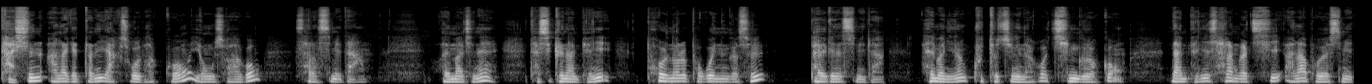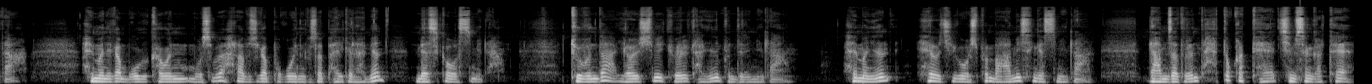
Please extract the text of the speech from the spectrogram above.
다시는 안 하겠다는 약속을 받고 용서하고 살았습니다. 얼마 전에 다시 그 남편이 포르노를 보고 있는 것을 발견했습니다. 할머니는 구토증이 나고 징그럽고 남편이 사람같이 않아 보였습니다. 할머니가 목욕하고 있는 모습을 할아버지가 보고 있는 것을 발견하면 메스꺼웠습니다. 두 분 다 열심히 교회를 다니는 분들입니다. 할머니는 헤어지고 싶은 마음이 생겼습니다. 남자들은 다 똑같아, 짐승 같아.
